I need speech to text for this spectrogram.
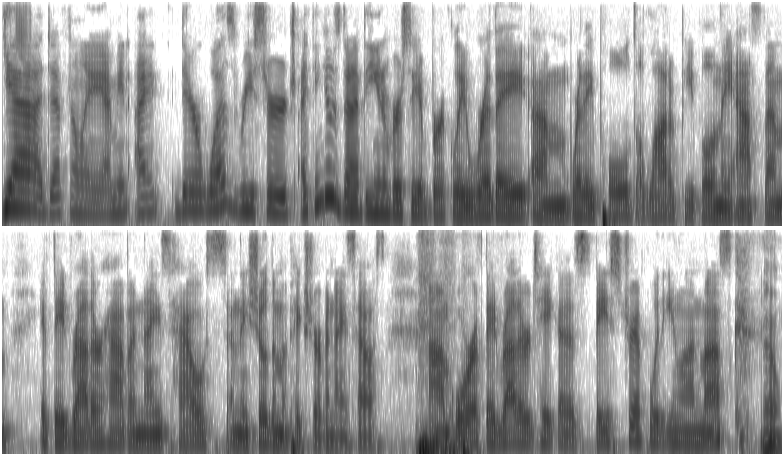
Yeah, definitely. I mean, I there was research. I think it was done at the University of Berkeley where they um, where they polled a lot of people and they asked them if they'd rather have a nice house and they showed them a picture of a nice house, um, or if they'd rather take a space trip with Elon Musk. Oh.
